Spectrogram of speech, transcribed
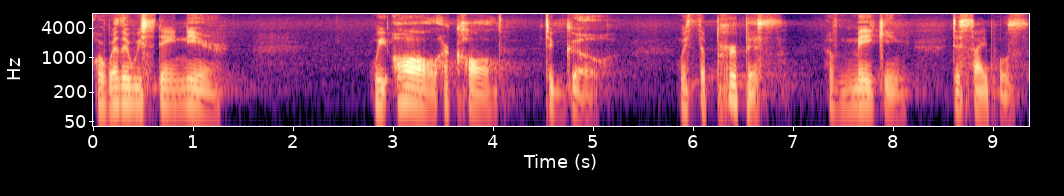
or whether we stay near, we all are called to go with the purpose of making disciples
